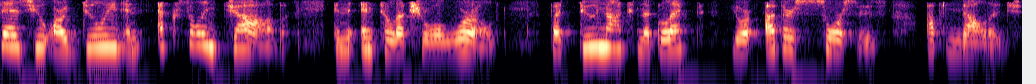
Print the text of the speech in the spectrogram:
says you are doing an excellent job in the intellectual world, but do not neglect your other sources of knowledge.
